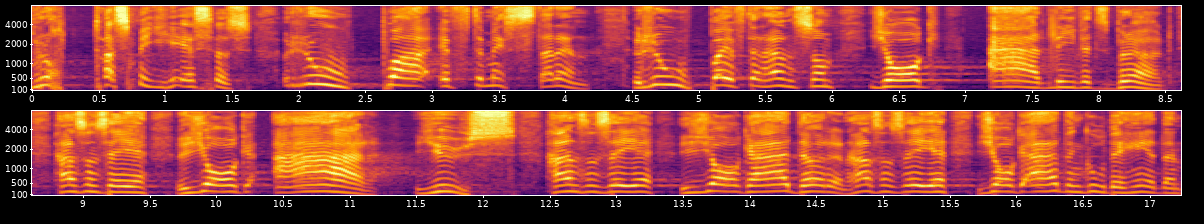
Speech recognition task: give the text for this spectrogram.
Brottas med Jesus. Ropa efter Mästaren. Ropa efter han som jag är livets bröd. Han som säger, jag är ljus. Han som säger, jag är dörren. Han som säger, jag är den gode heden.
